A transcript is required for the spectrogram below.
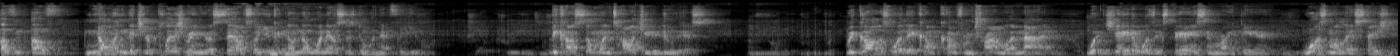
of of knowing that you're pleasuring yourself, so you can know no one else is doing that for you, because someone taught you to do this. Regardless whether they come come from trauma or not, what Jada was experiencing right there was molestation.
